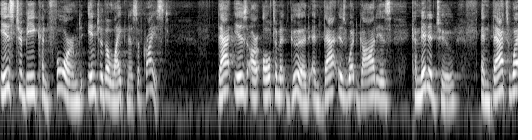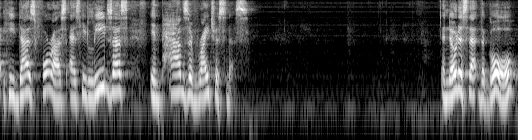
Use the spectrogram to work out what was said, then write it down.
is to be conformed into the likeness of Christ. That is our ultimate good, and that is what God is committed to. And that's what He does for us as He leads us in paths of righteousness. And notice that the goal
